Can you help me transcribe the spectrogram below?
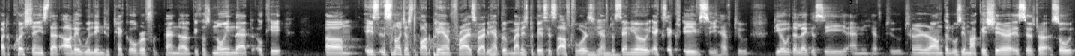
But the question is that are they willing to take over Foodpanda? Because knowing that, okay, um, it's, it's not just about paying a price, right? You have to manage the business afterwards. Mm-hmm. You have to mm-hmm. send your executives. You have to deal with the legacy, and you have to turn around the losing market share, etc. So,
